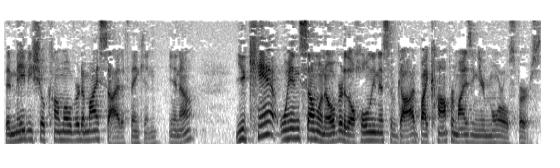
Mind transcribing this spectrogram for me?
then maybe she'll come over to my side of thinking, you know? You can't win someone over to the holiness of God by compromising your morals first.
